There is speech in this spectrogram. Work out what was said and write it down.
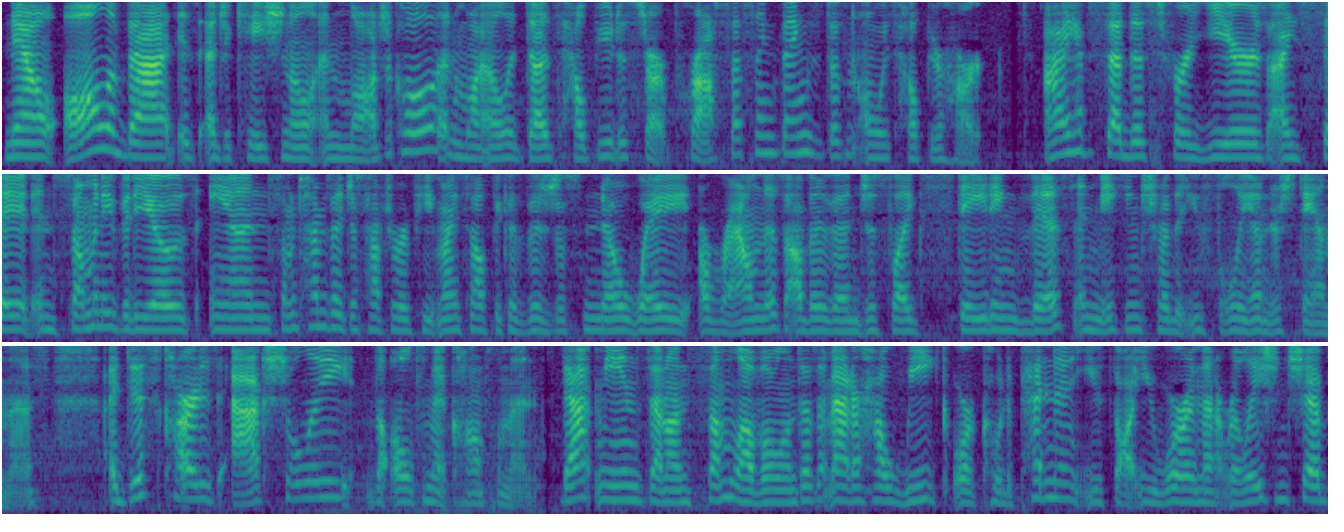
Now, all of that is educational and logical, and while it does help you to start processing things, it doesn't always help your heart. I have said this for years. I say it in so many videos, and sometimes I just have to repeat myself because there's just no way around this other than just like stating this and making sure that you fully understand this. A discard is actually the ultimate compliment. That means that on some level, and doesn't matter how weak or codependent you thought you were in that relationship,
